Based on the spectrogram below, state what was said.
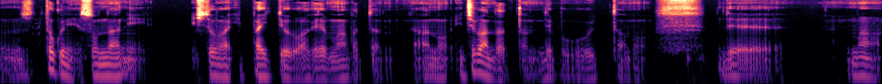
ー、特にそんなに人がいっぱいっていうわけでもなかった。あの一番だったんで僕行ったの。でまあ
